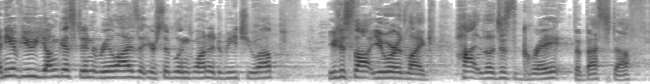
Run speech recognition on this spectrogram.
Any of you youngest didn't realize that your siblings wanted to beat you up? You just thought you were like, hot, just great, the best stuff.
